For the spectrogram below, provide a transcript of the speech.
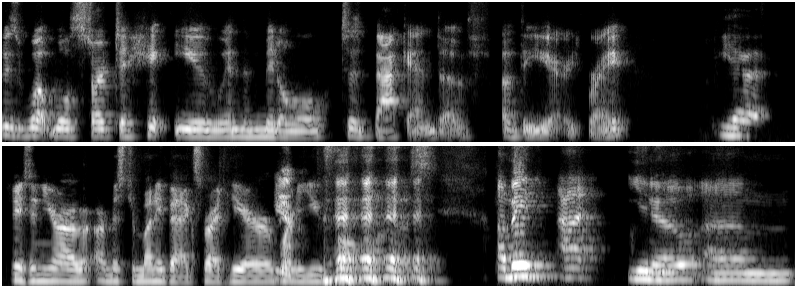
is what will start to hit you in the middle to back end of of the year, right? yeah, Jason, you're our, our Mr. Moneybags right here. Yeah. Where do you fall on this? I mean, I you know, um,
